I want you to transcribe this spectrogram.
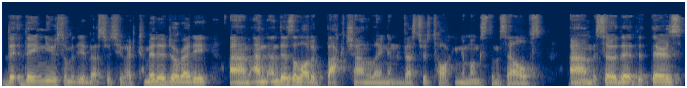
They, they knew some of the investors who had committed already, um, and and there's a lot of back channeling and investors talking amongst themselves. Um, so the, the, there's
